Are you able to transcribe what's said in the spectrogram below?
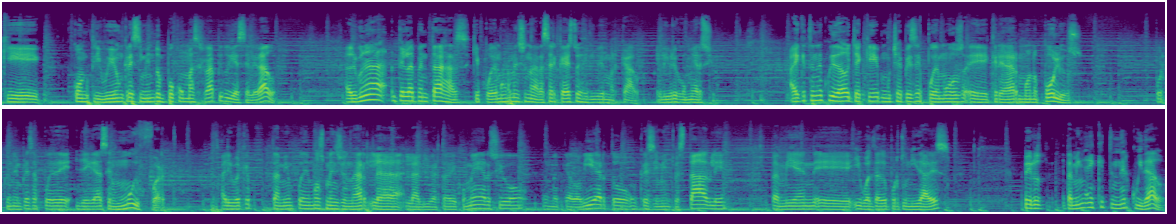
que contribuye a un crecimiento un poco más rápido y acelerado. Alguna de las ventajas que podemos mencionar acerca de esto es el libre mercado, el libre comercio. Hay que tener cuidado ya que muchas veces podemos eh, crear monopolios, porque una empresa puede llegar a ser muy fuerte. Al igual que también podemos mencionar la, libertad de comercio, un mercado abierto, un crecimiento estable, también eh, igualdad de oportunidades. Pero también hay que tener cuidado,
